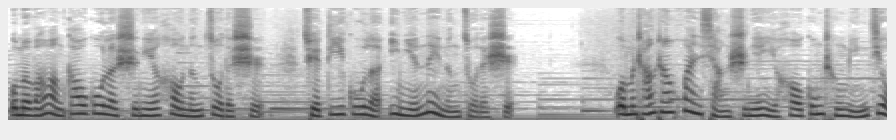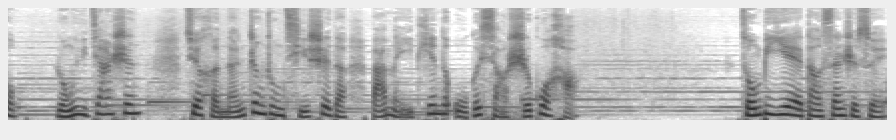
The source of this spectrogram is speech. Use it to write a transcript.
我们往往高估了十年后能做的事，却低估了一年内能做的事。我们常常幻想十年以后功成名就、荣誉加身，却很难郑重其事的把每一天的五个小时过好。”从毕业到三十岁，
